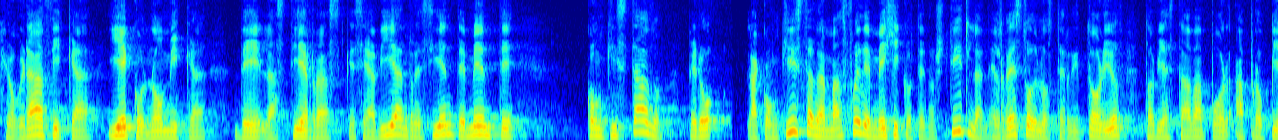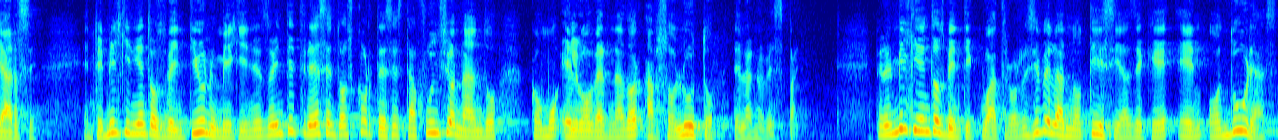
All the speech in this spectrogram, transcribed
geográfica y económica de las tierras que se habían recientemente conquistado. Pero la conquista nada más fue de México Tenochtitlan, el resto de los territorios todavía estaba por apropiarse. Entre 1521 y 1523, entonces Cortés está funcionando como el gobernador absoluto de la Nueva España. Pero en 1524 recibe las noticias de que en Honduras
